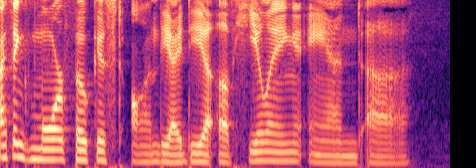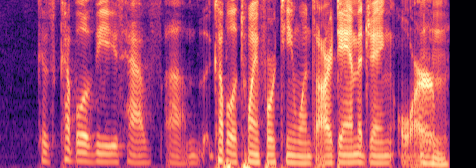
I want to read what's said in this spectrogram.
I think more focused on the idea of healing and because a couple of these have um, a couple of 2014 ones are damaging or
